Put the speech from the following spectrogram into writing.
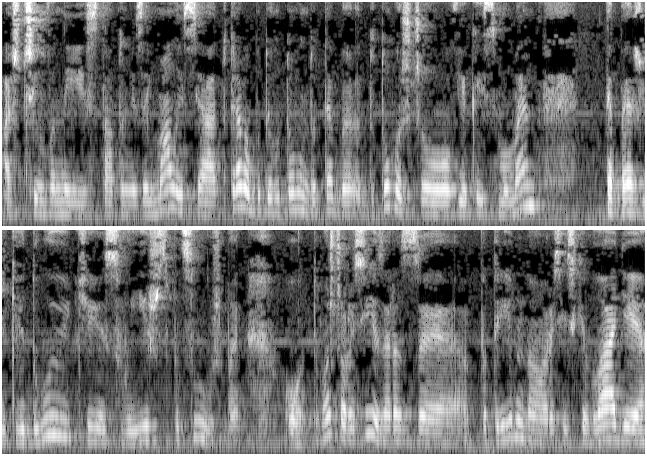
А з чим вони з татом і займалися, то треба бути готовим до тебе до того, що в якийсь момент тебе ж ліквідують свої ж спецслужби. От тому, що Росії зараз е, потрібно російській владі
